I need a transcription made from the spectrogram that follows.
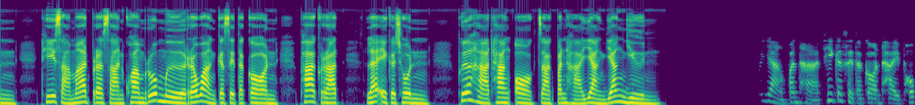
น ที่สามารถประสานความร่วมมือระหว่างเกษตรกร ภาครัฐ และเอกชน เพื่อหาทางออกจากปัญหาอย่างยั่งยืน ตัวอย่างปัญหาที่เกษตรกรไทยพบ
